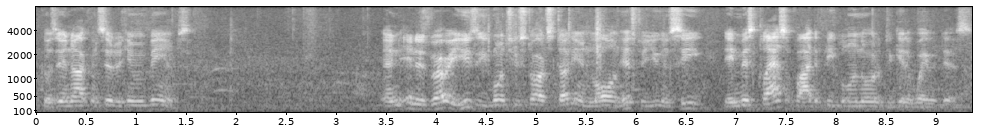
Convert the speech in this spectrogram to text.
because they're not considered human beings. And, and it's very easy once you start studying law and history, you can see they misclassified the people in order to get away with this.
